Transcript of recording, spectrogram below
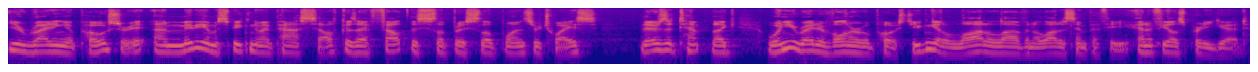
you're writing a post, or and maybe I'm speaking to my past self because I felt this slippery slope once or twice. There's a temp like when you write a vulnerable post, you can get a lot of love and a lot of sympathy, and it feels pretty good.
